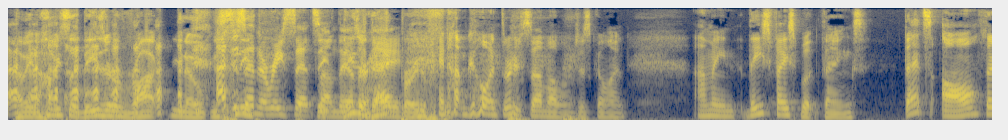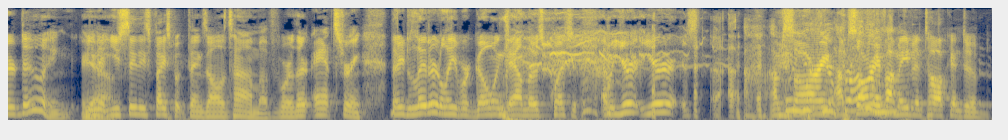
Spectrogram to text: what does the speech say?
I mean, obviously these are rock. You know, I just had to reset some the these other are day, hack-proof. and I'm going through some of them, just going. I mean, these Facebook things. That's all they're doing. You know, Yeah. you see these Facebook things all the time of where they're answering. They literally were going down those questions. I mean, you're you're. I'm sorry. your I'm sorry if I'm even talking to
